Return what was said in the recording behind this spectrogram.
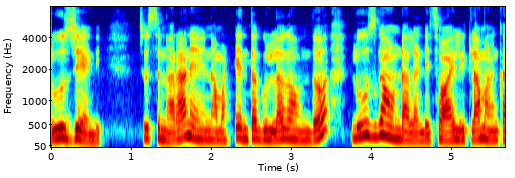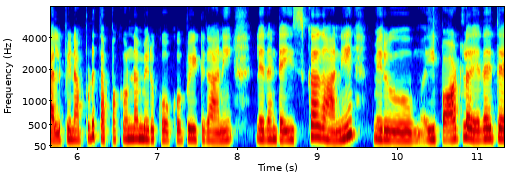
లూజ్ చేయండి. చూస్తున్నారా? నేను నా మట్టి ఎంత గుల్లగా ఉందో లూజ్గా ఉండాలండి. సాయిల్ ఇట్లా మనం కలిపినప్పుడు తప్పకుండా మీరు కోకోపీట్ కానీ లేదంటే ఇసుక కానీ మీరు ఈ పాట్లో ఏదైతే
